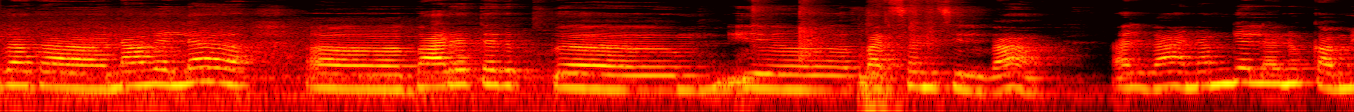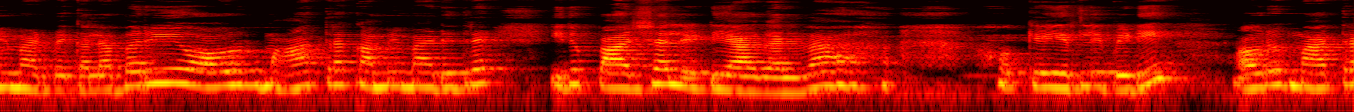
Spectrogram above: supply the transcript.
ಇವಾಗ ನಾವೆಲ್ಲ ಭಾರತದ ಪರ್ಸನ್ಸ್ ಇಲ್ವಾ? ಅಲ್ವಾ? ನಮಗೆಲ್ಲನೂ ಕಮ್ಮಿ ಮಾಡಬೇಕಲ್ಲ. ಬರೀ ಅವ್ರಿಗೆ ಮಾತ್ರ ಕಮ್ಮಿ ಮಾಡಿದರೆ ಇದು ಪಾರ್ಶಾಲಿಟಿ ಆಗಲ್ವಾ? ಓಕೆ ಇರಲಿ ಬಿಡಿ. ಅವ್ರಿಗೆ ಮಾತ್ರ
